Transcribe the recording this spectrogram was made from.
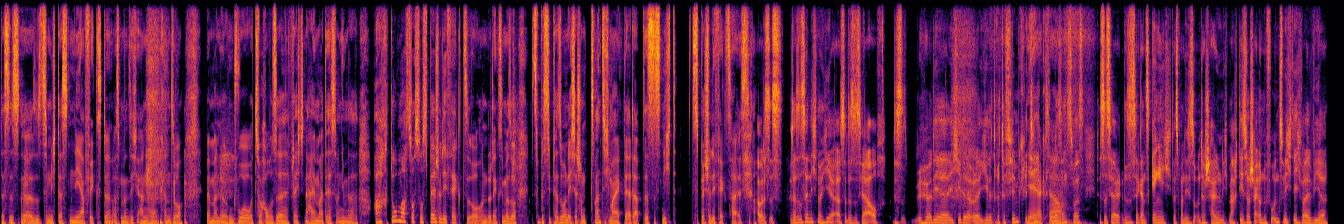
Das ist äh, so ziemlich das Nervigste, was man sich anhören kann. So, wenn man irgendwo zu Hause, vielleicht in der Heimat ist und jemand sagt, ach, du machst doch so Special Effects. So. Und du denkst immer so, du bist die Person, der ich das schon 20 Mal erklärt habe, dass es nicht Special Effects heißt. Ja. Aber das ist, das ist ja nicht nur hier. Also, das ist ja auch, das ist, hör dir jede oder jede dritte Filmkritik Ja, ja, oder sonst was. Das ist ja, das ist ja ganz gängig, dass man diese Unterscheidung nicht macht. Die ist wahrscheinlich auch nur für uns wichtig, weil wir,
